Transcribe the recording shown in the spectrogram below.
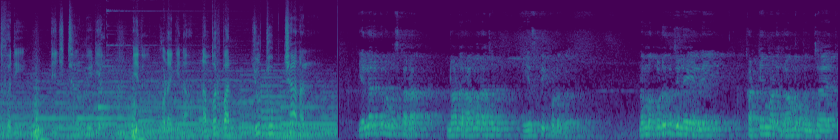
ಧ್ವನಿ ಡಿಜಿಟಲ್ ಮೀಡಿಯಾ ಇದು ಕೊಡಗಿನ ನಂಬರ್ ಒನ್ ಯೂಟ್ಯೂಬ್ ಚಾನಲ್ ಎಲ್ಲರಿಗೂ ನಮಸ್ಕಾರ. ನಾನು ರಾಮರಾಜನ್, ಎಸ್ ಪಿ ಕೊಡಗು. ನಮ್ಮ ಕೊಡಗು ಜಿಲ್ಲೆಯಲ್ಲಿ ಕಟ್ಟೆಮಾಡು ಗ್ರಾಮ ಪಂಚಾಯತ್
